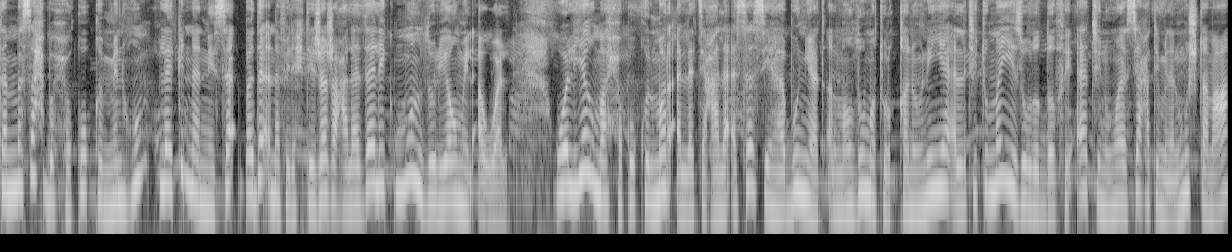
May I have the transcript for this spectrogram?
تم سحب حقوق حقوق منهم لكن النساء بدأن في الاحتجاج على ذلك منذ اليوم الأول. واليوم حقوق المرأة التي على أساسها بنيت المنظومة القانونية التي تميز ضد فئات واسعة من المجتمع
